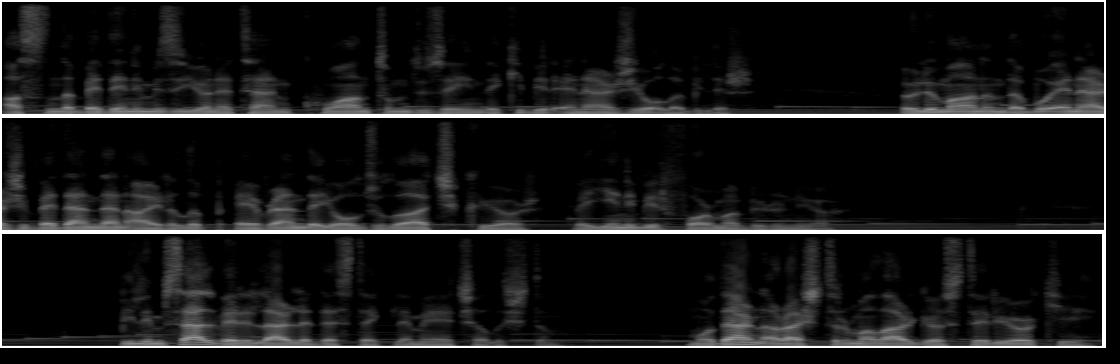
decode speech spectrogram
aslında bedenimizi yöneten kuantum düzeyindeki bir enerji olabilir. Ölüm anında bu enerji bedenden ayrılıp evrende yolculuğa çıkıyor ve yeni bir forma bürünüyor. Bilimsel verilerle desteklemeye çalıştım. Modern araştırmalar gösteriyor ki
